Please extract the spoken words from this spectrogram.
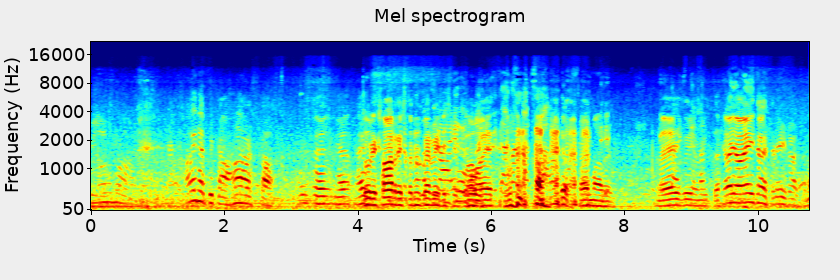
nimenomaan. Aina pitää haastaa. Tuliks Harrista nyt puolue? Pitää rakastaa. Ei siinä mitään. Joo, joo, ei taistele, ei taistele.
